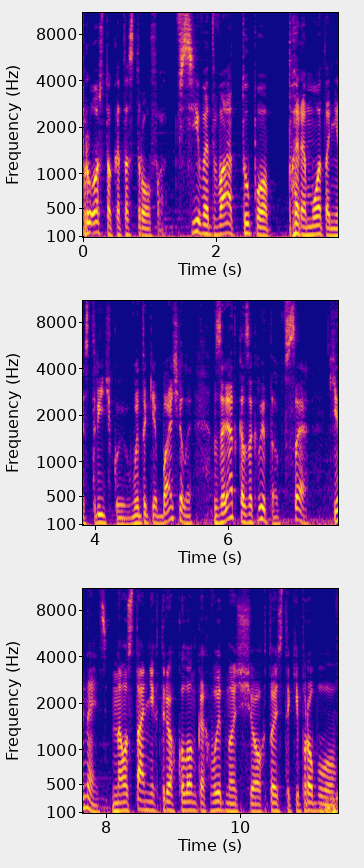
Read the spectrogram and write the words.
просто катастрофа. Всі V2 тупо перемотані стрічкою. Ви таке бачили? Зарядка закрита, все. Кінець на останніх трьох колонках видно, що хтось таки пробував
